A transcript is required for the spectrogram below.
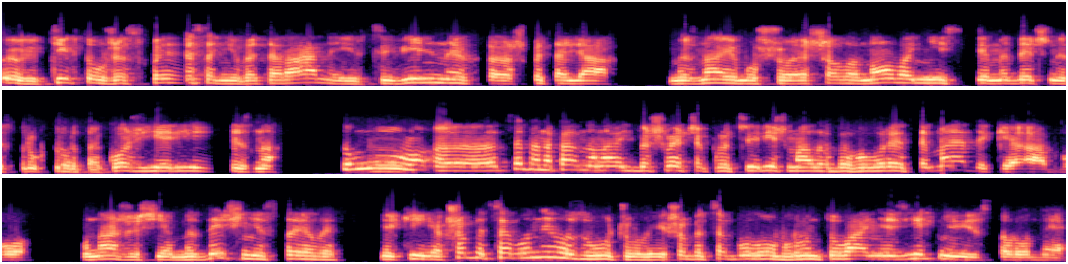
е, ті, хто вже списані, ветерани, і в цивільних е, шпиталях. Ми знаємо, що ешелонованість медичних структур також є різна. Тому е, це би напевно навіть би швидше про цю річ мали би говорити медики, або у нас же ж є медичні сили які, якщо би це вони озвучували, якщо би це було обґрунтування з їхньої сторони,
